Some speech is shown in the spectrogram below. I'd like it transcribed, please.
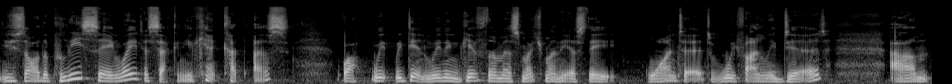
You saw the police saying, wait a second, you can't cut us. Well, we, we didn't. We didn't give them as much money as they wanted. We finally did. Um,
